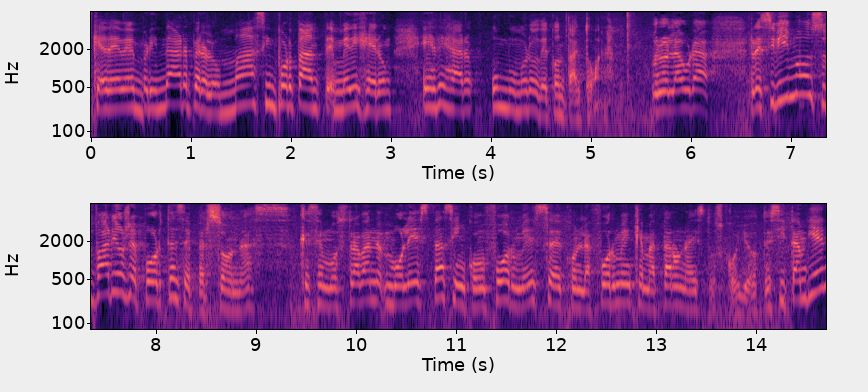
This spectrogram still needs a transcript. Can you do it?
que deben brindar, pero lo más importante, me dijeron, es dejar un número de contacto, Ana. Bueno, Laura, recibimos varios reportes de personas que se mostraban molestas, inconformes eh, con la forma en que mataron a estos coyotes. Y también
